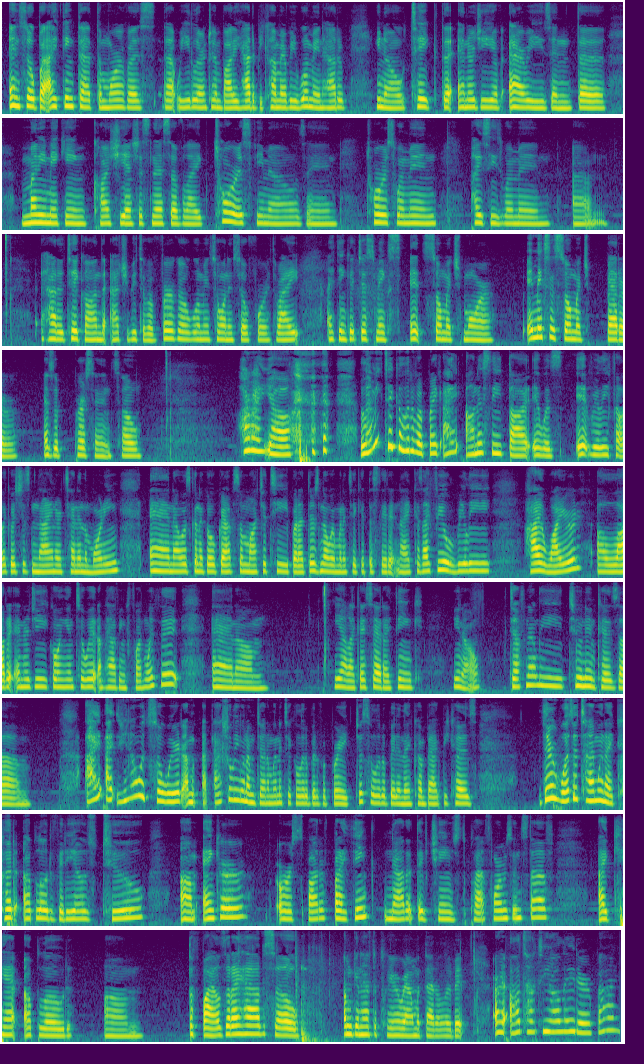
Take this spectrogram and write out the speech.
and so, but I think that the more of us that we learn to embody how to become every woman, how to, you know, take the energy of Aries and the money making conscientiousness of like Taurus females and Taurus women Pisces women, um, how to take on the attributes of a Virgo woman, so on and so forth, right? I think it just makes it so much more, it makes it so much better as a person. So, all right, y'all, let me take a little bit of a break. I honestly thought it was, it really felt like it was just 9 or 10 in the morning. And I was going to go grab some matcha tea, but there's no way I'm going to take it this late at night because I feel really high wired a lot of energy going into it. I'm having fun with it. And um yeah, like I said, I think, you know, definitely tune in cuz um I, I you know what's so weird? I'm actually when I'm done, I'm going to take a little bit of a break, just a little bit and then come back because there was a time when I could upload videos to um, Anchor or Spotify, but I think now that they've changed platforms and stuff, I can't upload um, the files that I have. So I'm gonna have to play around with that a little bit. All right, I'll talk to y'all later. Bye.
